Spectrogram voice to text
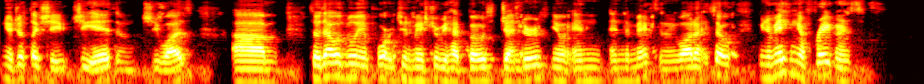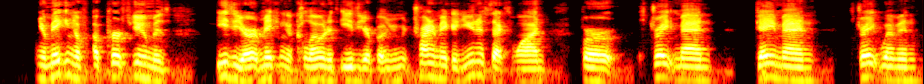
you know, just like she she is and she was. Um, so that was really important too to make sure we had both genders, you know, in in the mix. And we want to. So when you're making a fragrance, you're making a, a perfume is easier. Making a cologne is easier, but you're trying to make a unisex one for straight men, gay men, straight women,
